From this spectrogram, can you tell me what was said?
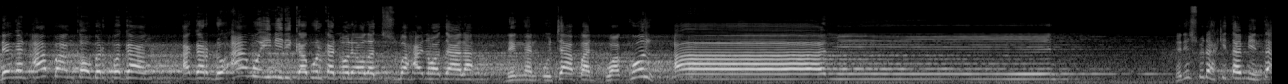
Dengan apa engkau berpegang agar doamu ini dikabulkan oleh Allah Subhanahu wa taala dengan ucapan waqul amin. Jadi sudah kita minta,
